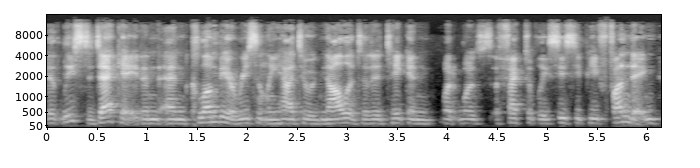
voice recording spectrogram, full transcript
at least a decade. And, and Columbia recently had to acknowledge that it had taken what was effectively CCP funding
